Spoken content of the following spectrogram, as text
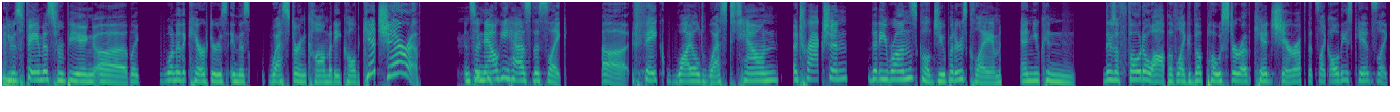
He Mhm. was famous for being uh like one of the characters in this western comedy called Kid Sheriff. And so now he has this like uh fake Wild West town attraction that he runs called Jupiter's Claim and you can there's a photo op of like the poster of Kid Sheriff that's like all these kids like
